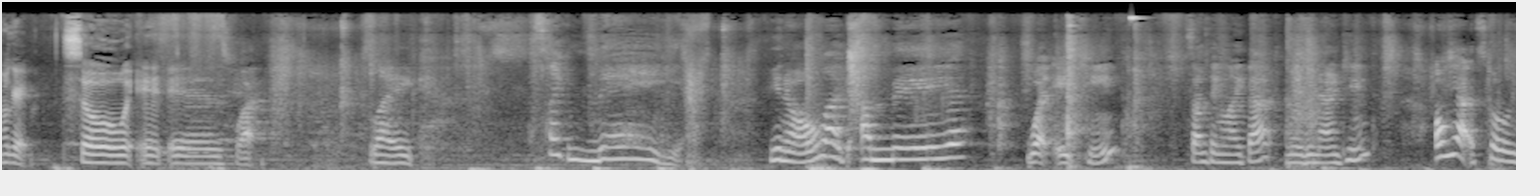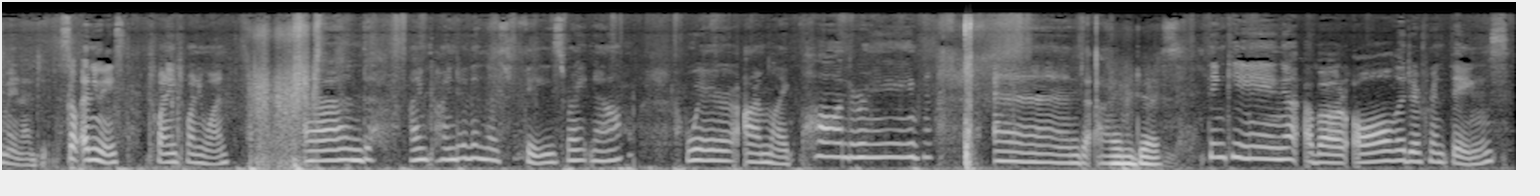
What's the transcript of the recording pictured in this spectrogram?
Okay, so it is what? Like, it's like May. You know, like a May, what, 18th? Something like that? Maybe 19th? Oh, yeah, it's totally May 19th. So, anyways, 2021. And I'm kind of in this phase right now where I'm like pondering and I'm just thinking about all the different things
